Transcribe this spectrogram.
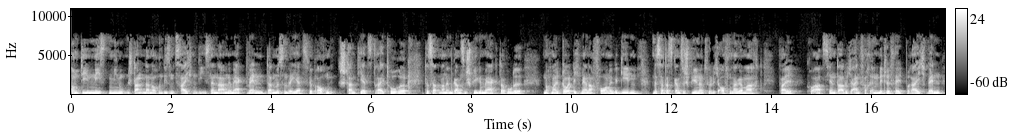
Und die nächsten Minuten standen dann auch in diesem Zeichen. Die Isländer haben gemerkt, wenn, dann müssen wir jetzt. Wir brauchen Stand jetzt drei Tore. Das hat man im ganzen Spiel gemerkt. Da wurde nochmal deutlich mehr nach vorne gegeben. Und das hat das ganze Spiel natürlich offener gemacht, weil Kroatien dadurch einfach im Mittelfeldbereich, wenn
